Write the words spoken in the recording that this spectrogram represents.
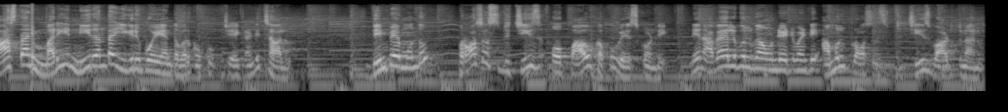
పాస్తాని మరీ నీరంతా ఎగిరిపోయేంత వరకు కుక్ చేయకండి చాలు. దింపే ముందు ప్రాసెస్డ్ చీజ్ ఓ పావు కప్పు వేసుకోండి. నేను అవైలబుల్గా ఉండేటువంటి అమూల్ ప్రాసెస్డ్ చీజ్ వాడుతున్నాను.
